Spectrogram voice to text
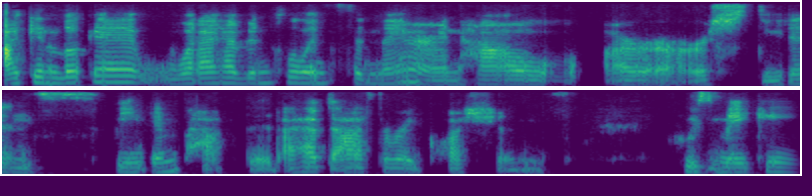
I can look at what I have influenced in there and how are our students being impacted. I have to ask the right questions. Who's making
